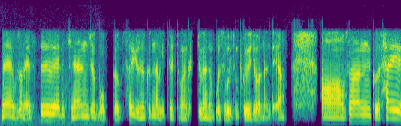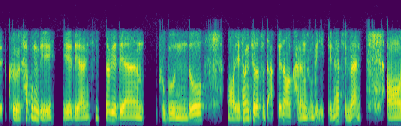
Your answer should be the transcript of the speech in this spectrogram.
네, 우선 SM 지난주 목급 설 연휴 끝나고 이틀 동안 급등하는 모습을 좀 보여주었는데요. 어, 우선 그 사, 그 4분기에 대한 실적에 대한 부분도 어, 예상치보다 좀 낮게 나올 가능성도 있긴 하지만 어,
